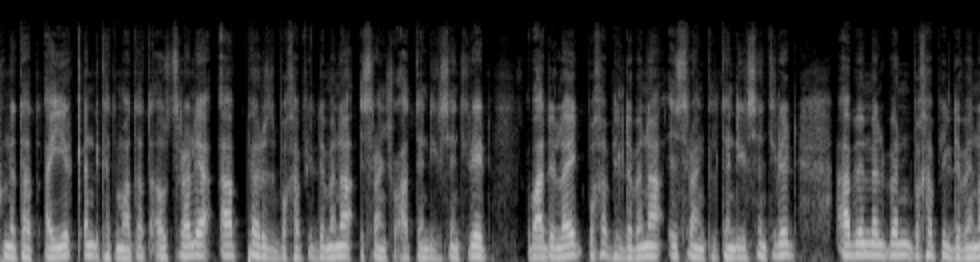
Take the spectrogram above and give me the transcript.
ኩነታት ኣየር ቀንዲ ከተማታት ኣውስትራልያ ኣብ ፐርዝ ብከፊል ደመና 27 ዲግሪ ሴንቲግሬድ ኣብ ኣደላይድ ብከፊል ደበና 22 ዲግሪ ሴንቲግሬድ ኣብ መልበርን ብከፊል ደበና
